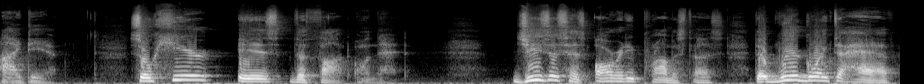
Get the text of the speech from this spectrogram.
idea. So here is the thought on that. Jesus has already promised us that we're going to have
